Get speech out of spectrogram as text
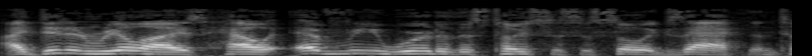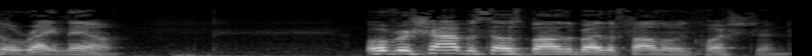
I didn't realize how every word of this toisus is so exact until right now. Over Shabbos, I was bothered by the following question.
